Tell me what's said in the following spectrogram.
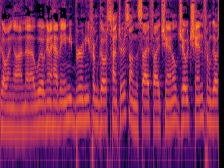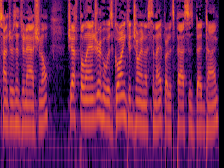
going on. Uh, we're going to have Amy Bruni from Ghost Hunters on the Sci Fi Channel, Joe Chin from Ghost Hunters International, Jeff Belanger, who was going to join us tonight, but it's past his bedtime.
